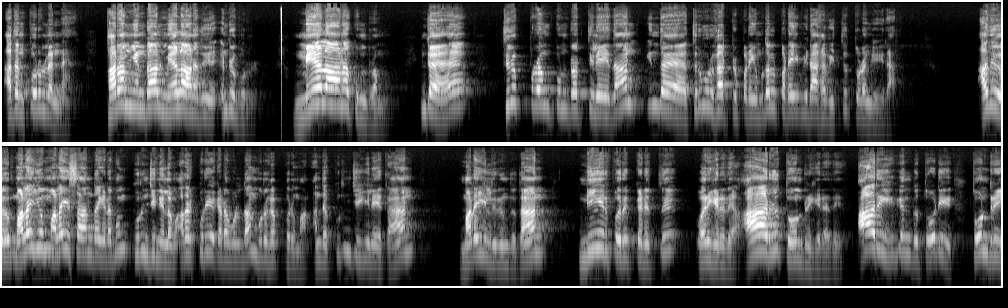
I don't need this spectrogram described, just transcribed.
அதன் பொருள் என்ன? பரம் என்றால் மேலானது என்று பொருள். மேலான குன்றம். இந்த திருப்புறம்குன்றத்திலே தான் இந்த திருமுருகாற்றுப்படை முதல் படை வீடாக வைத்து தொடங்குகிறார். அது மலையும் மலை சார்ந்த இடமும் குறிஞ்சி நிலம் அதற்குரிய கடவுள் தான் முருகப்பெருமான். அந்த குறிஞ்சியிலே தான் மலையிலிருந்து தான் நீர் பெருக்கெடுத்து வருகிறது. ஆறு தோன்றுகிறது. ஆறு எங்கெங்கு தோடி தோன்றி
